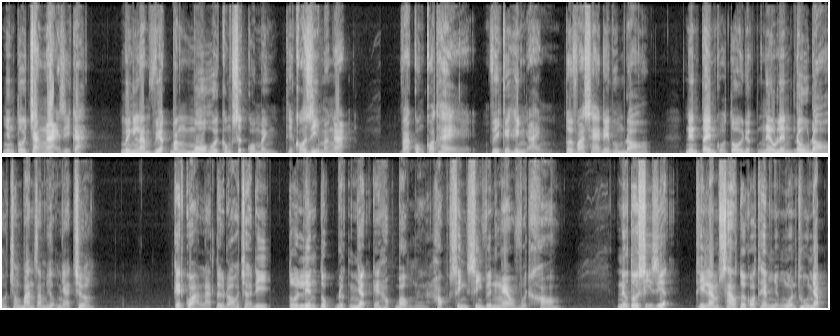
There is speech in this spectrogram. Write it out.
Nhưng tôi chẳng ngại gì cả. Mình làm việc bằng mồ hôi công sức của mình thì có gì mà ngại. Và cũng có thể vì cái hình ảnh tôi vá xe đêm hôm đó nên tên của tôi được nêu lên đâu đó trong ban giám hiệu nhà trường. Kết quả là từ đó trở đi, tôi liên tục được nhận cái học bổng là học sinh sinh viên nghèo vượt khó. Nếu tôi sĩ diện thì làm sao tôi có thêm những nguồn thu nhập,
